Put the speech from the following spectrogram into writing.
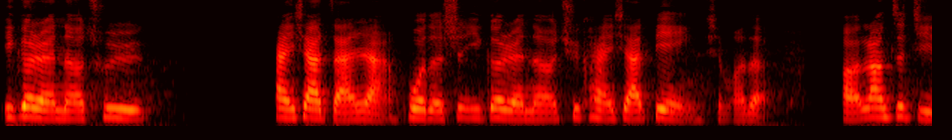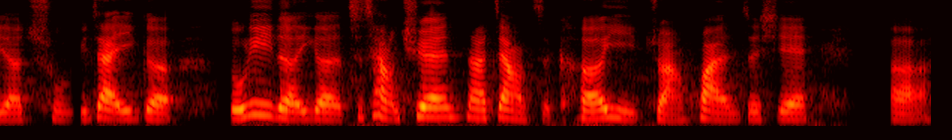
一个人呢出去。看一下展览，或者是一个人呢去看一下电影什么的，呃，让自己呢处于在一个独立的一个磁场圈，那这样子可以转换这些呃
